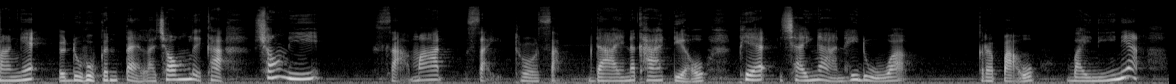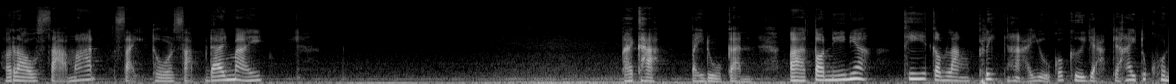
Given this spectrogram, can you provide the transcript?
มาแงะดูกันแต่ละช่องเลยค่ะ ช่องนี้สามารถใส่โทรศัพท์ได้นะคะ เดี๋ยวเพียใช้งานให้ดูว่ากระเป๋า ใบนี้เนี่ยเราสามารถใส่โทรศัพท์ได้ไหม ไปค่ะ ไปดูกันอตอนนี้เนี่ยที่กำลังพลิกหาอยู่ก็คืออยากจะให้ทุกคน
